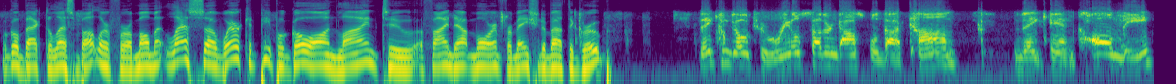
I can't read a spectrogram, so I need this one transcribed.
We'll go back to Les Butler for a moment. Les, uh, where can people go online to find out more information about the group? They can go to realsoutherngospel.com. They can call me,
